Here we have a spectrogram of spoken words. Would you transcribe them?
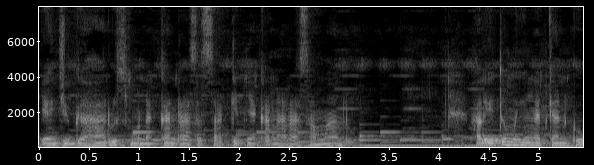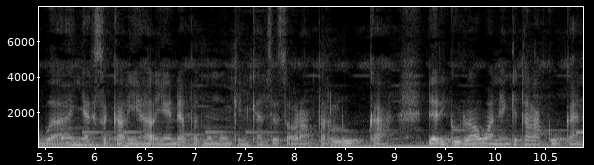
yang juga harus menekan rasa sakitnya karena rasa malu. Hal itu mengingatkanku banyak sekali hal yang dapat memungkinkan seseorang terluka dari gurauan yang kita lakukan.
